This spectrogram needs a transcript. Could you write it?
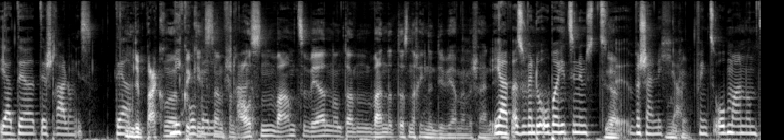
ja, der, der Strahlung ist. Der, Und im Backrohr beginnt es dann von außen warm zu werden und dann wandert das nach innen die Wärme wahrscheinlich. ja, also wenn du Oberhitze nimmst, Ja. äh, wahrscheinlich, ja, Okay. fängt es oben an und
